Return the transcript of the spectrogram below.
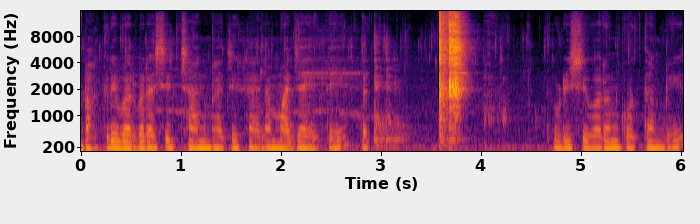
भाकरीबरोबर अशी छान भाजी खायला मजा येते. तर थोडीशी वरून कोथिंबीर.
